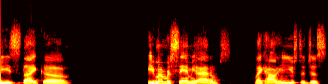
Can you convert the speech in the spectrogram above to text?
he's like uh you remember Samuel Adams? Like how he used to just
